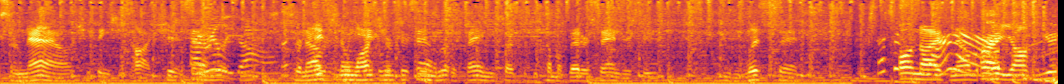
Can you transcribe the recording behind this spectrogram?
So now she thinks she's hot shit. I really don't. So now she's gonna watch her 15 minutes of fame. You start to become a better sander, see? You listen. All nice now. Alright, y'all. So you're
